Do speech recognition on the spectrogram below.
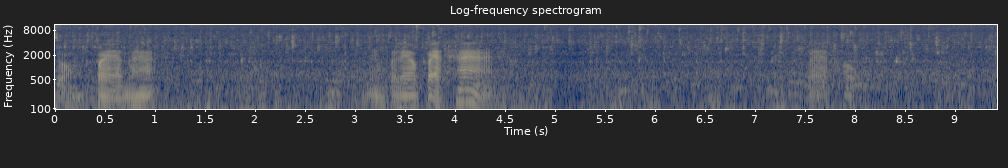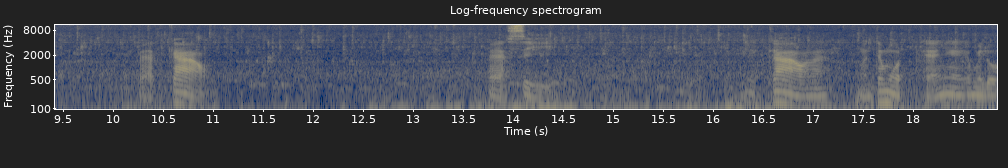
สองแปดนะฮะ ไปแล้วแปดห้าแปดหกแปดเก้าแปดสี่เลขเก้านะ เหมือนจะหมดแผงยังไงก็ไม่รู้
